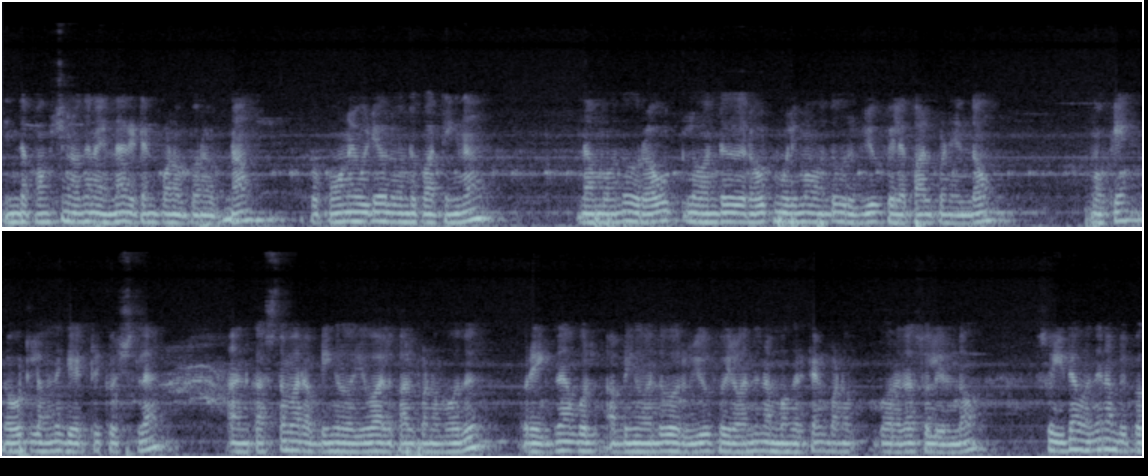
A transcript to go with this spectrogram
இந்த ஃபங்க்ஷன் வந்து நான் என்ன ரிட்டர்ன் பண்ண போகிறேன் அப்படின்னா இப்போ போன வீடியோவில் வந்து பார்த்தீங்கன்னா நம்ம வந்து ஒரு ரவுட்டில் வந்து ரவுட் மூலிமா வந்து ஒரு வியூ ஃபைலை கால் பண்ணியிருந்தோம். ஓகே ரவுட்டில் வந்து கெட் ரிக்வஸ்ட்டில் அண்ட் கஸ்டமர் அப்படிங்கிற ஒரு யூஆரில் கால் பண்ணும்போது ஒரு எக்ஸாம்பிள் அப்படிங்கிற வந்து ஒரு வியூ ஃபைல் வந்து நம்ம ரிட்டர்ன் பண்ண போகிறதா சொல்லியிருந்தோம். ஸோ இதை வந்து நம்ம இப்போ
